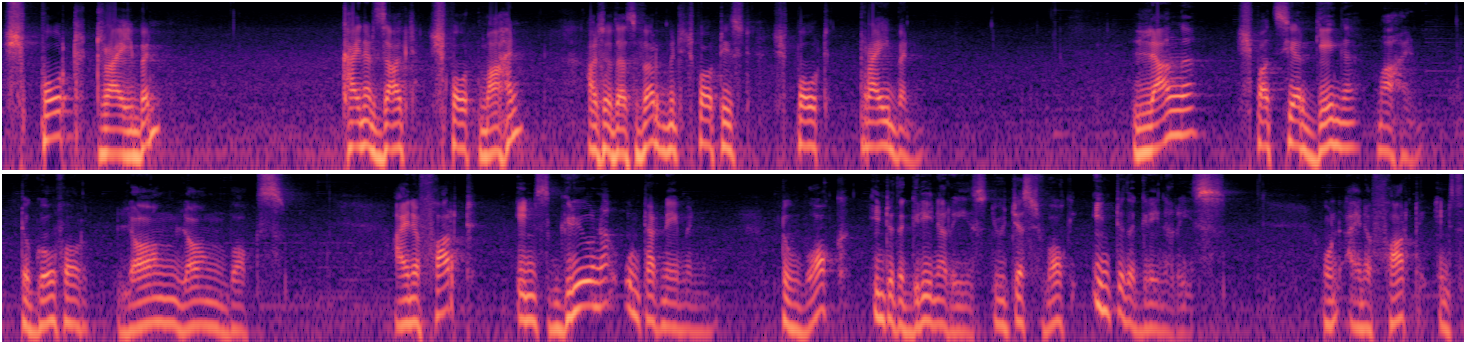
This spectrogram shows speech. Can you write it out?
Sport treiben. Keiner sagt Sport machen. Also das Verb mit Sport ist Sport treiben. Lange Spaziergänge machen. To go for long, long walks. Eine Fahrt ins Grüne unternehmen. To walk into the greeneries. You just walk into the greeneries. Und eine Fahrt ins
